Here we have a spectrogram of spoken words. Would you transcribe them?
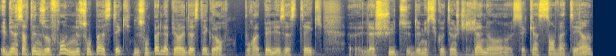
eh bien certaines offrandes ne sont pas aztèques, ne sont pas de la période aztèque. Alors, pour rappel, les aztèques, euh, la chute de Mexico Tenochtitlan, hein, c'est 1521,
